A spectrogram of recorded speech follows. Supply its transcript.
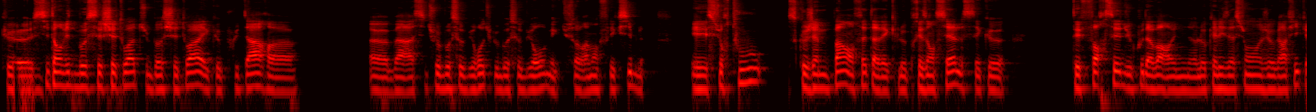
Que Mhm. si tu as envie de bosser chez toi, tu bosses chez toi, et que plus tard, euh, euh, bah, si tu veux bosser au bureau, tu peux bosser au bureau, mais que tu sois vraiment flexible. Et surtout, ce que j'aime pas, en fait, avec le présentiel, c'est que tu es forcé, du coup, d'avoir une localisation géographique.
